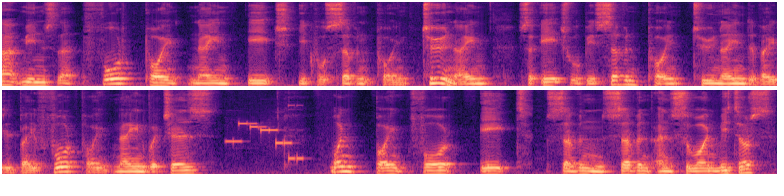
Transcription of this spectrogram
that means that 4.9h equals 7.29, so h will be 7.29 divided by 4.9, which is 1.4877 and so on metres.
